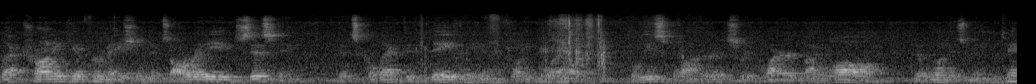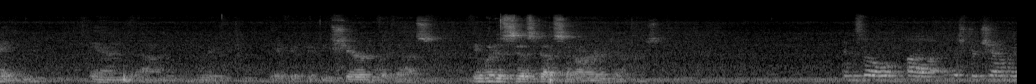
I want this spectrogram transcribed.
electronic information that's already existing, that's collected daily in a 24-hour police blotter. It's required by law that one is maintained. And um, we- if it could be shared with us, it would assist us in our endeavors. And so, uh, Mr. Chairman,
